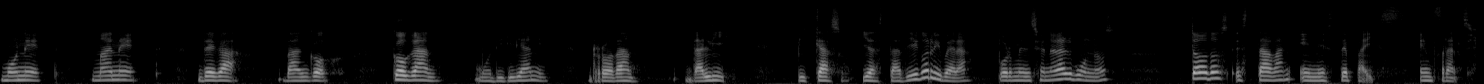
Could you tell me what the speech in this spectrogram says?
Monet, Manet, Degas, Van Gogh, Gauguin, Modigliani, Rodin, Dalí, Picasso y hasta Diego Rivera, por mencionar algunos, todos estaban en este país, en Francia.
